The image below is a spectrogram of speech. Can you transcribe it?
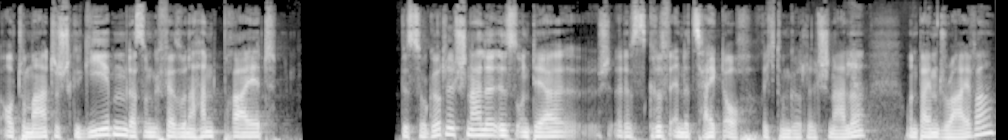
automatisch gegeben, dass ungefähr so eine Handbreit bis zur Gürtelschnalle ist und der, das Griffende zeigt auch Richtung Gürtelschnalle. Ja. Und beim Driver?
